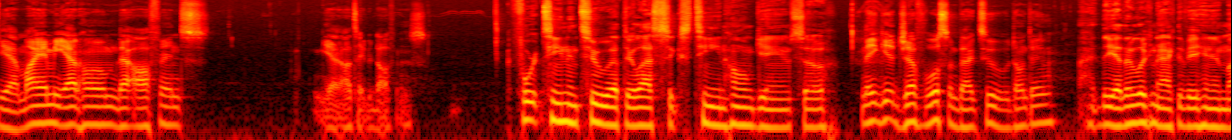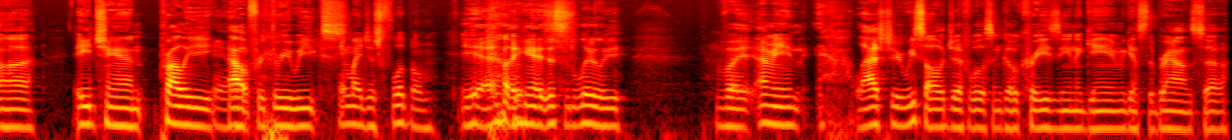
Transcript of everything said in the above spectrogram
yeah, Miami at home, that offense. Yeah, I'll take the Dolphins. 14 and 2 at their last 16 home games. So they get Jeff Wilson back too, don't they? Yeah, they're looking to activate him. Uh, Achane probably yeah. out for three weeks. They might just flip him. Yeah, like yeah, this is literally. But I mean, last year we saw Jeff Wilson go crazy in a game against the Browns. So,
